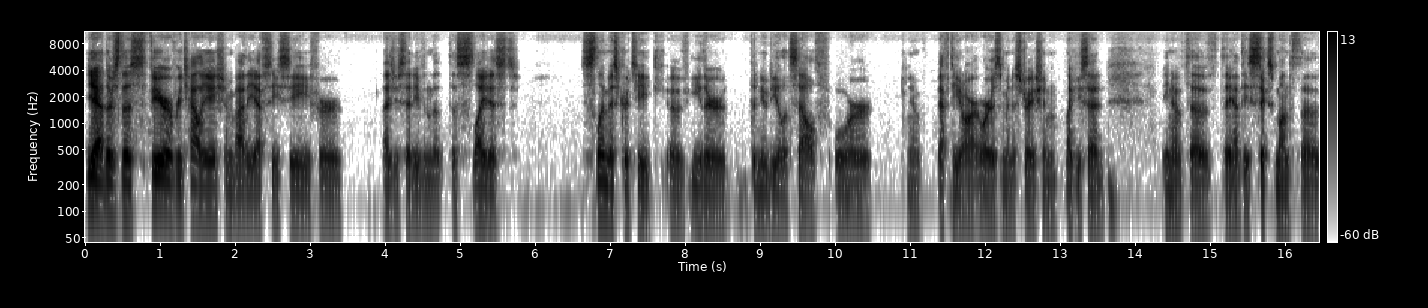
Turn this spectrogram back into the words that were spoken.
yeah there's this fear of retaliation by the fcc for as you said even the, the slightest slimmest critique of either the new deal itself or you know FDR or his administration. Like you said, you know, the they have these six month uh,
